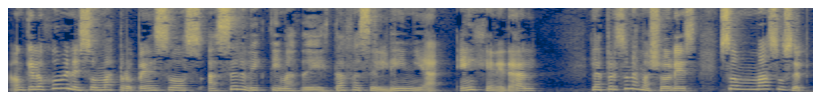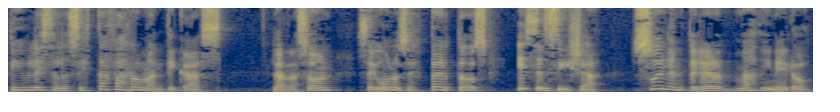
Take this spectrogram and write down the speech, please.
Aunque los jóvenes son más propensos a ser víctimas de estafas en línea en general, las personas mayores son más susceptibles a las estafas románticas. La razón, según los expertos, es sencilla. Suelen tener más dinero.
